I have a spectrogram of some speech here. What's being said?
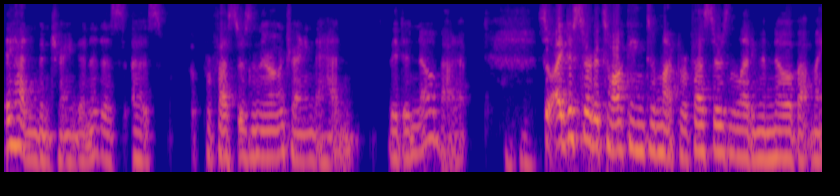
they hadn't been trained in it as as professors in their own training. They hadn't they didn't know about it. Mm-hmm. So I just started talking to my professors and letting them know about my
